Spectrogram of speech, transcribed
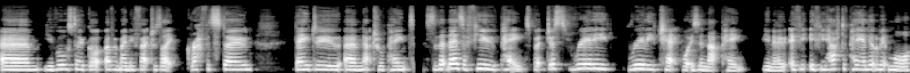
Um, you've also got other manufacturers like Graphenstone. They do um, natural paint. So that there's a few paints, but just really, really check what is in that paint. You know, if if you have to pay a little bit more,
